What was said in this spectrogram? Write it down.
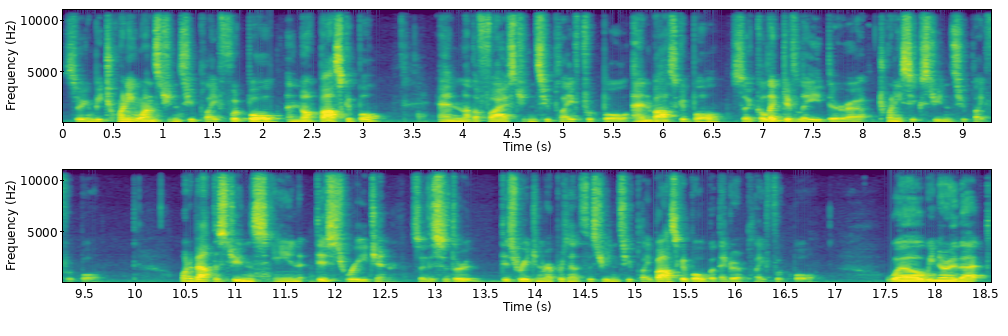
So there are going to be 21 students who play football and not basketball, and another 5 students who play football and basketball. So collectively there are 26 students who play football. What about the students in this region? So this is the this region represents the students who play basketball but they don't play football. Well, we know that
